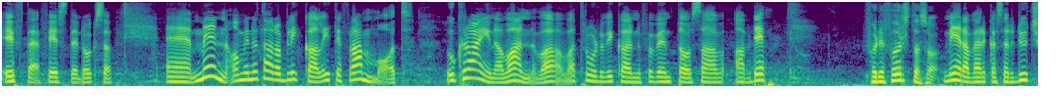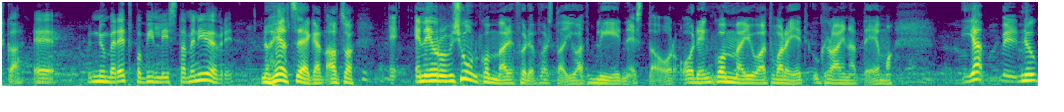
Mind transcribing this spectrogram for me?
efterfesten också. Eh, men om vi nu tar och blickar lite framåt. Ukraina vann, vad, vad tror du vi kan förvänta oss av, av det? För det första så... Mera verkar Serdutjka eh, nummer ett på min lista, men i övrigt? No, helt säkert. Alltså, e- en Eurovision kommer för det första ju att bli nästa år och den kommer ju att vara i ett Ukraina-tema. Ja, nu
